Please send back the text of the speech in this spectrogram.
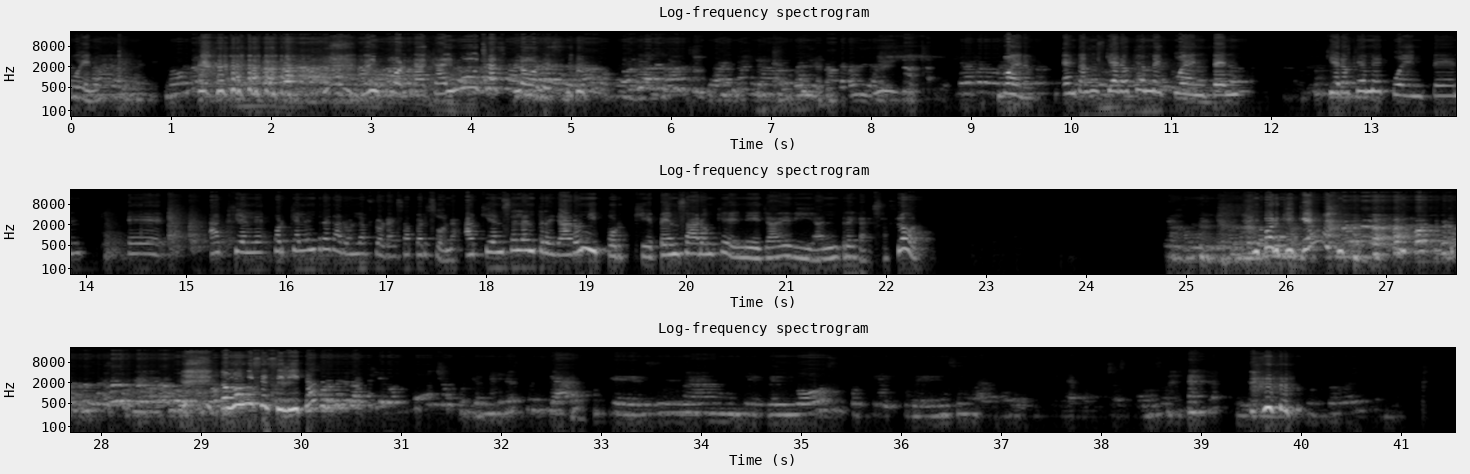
Bueno. no importa, acá hay muchas flores. bueno, entonces quiero que me cuenten, quiero que me cuenten eh, a quién le, por qué le entregaron la flor a esa persona, a quién se la entregaron y por qué pensaron que en ella debían entregar esa flor. ¿Por qué qué? ¿Cómo mi Cecilita? Porque la quiero mucho, porque es muy especial, porque es una mujer de Dios y porque puede enseñarme muchas cosas.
